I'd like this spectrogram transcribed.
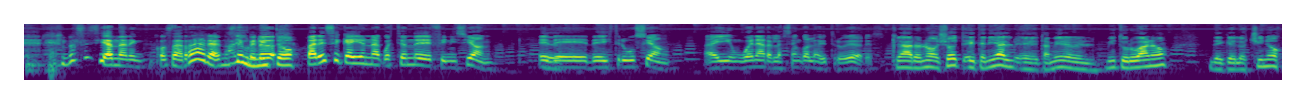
No sé si andan en cosas raras, no Hay sé, pero mito. parece que hay una cuestión de definición, eh, De- distribución. Hay una buena relación con los distribuidores. Claro, no, yo eh, tenía el, eh, también el mito urbano de que los chinos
